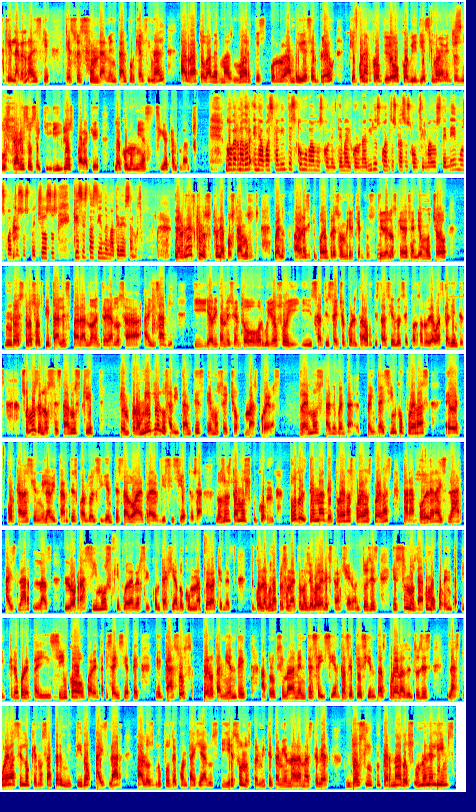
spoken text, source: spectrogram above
que la verdad es que eso es fundamental porque al final al rato va a haber más muertes por hambre y desempleo que por el propio COVID-19. Entonces buscar esos equilibrios para que la economía siga caminando. Gobernador, en Aguascalientes, ¿cómo vamos con el tema del coronavirus? ¿Cuántos casos confirmados tenemos? ¿Cuántos sospechosos? ¿Qué se está haciendo en materia de salud? La verdad es que nosotros le apostamos, bueno, ahora sí que puedo presumir que pues, fui de los que defendió mucho nuestros hospitales para no entregarlos a, a INSABI y ahorita me siento orgulloso y, y, satisfecho por el trabajo que está haciendo el sector salud de Aguascalientes. Somos de los estados que en promedio a los habitantes hemos hecho más pruebas traemos, haz de cuenta, 35 pruebas eh, por cada 100 mil habitantes, cuando el siguiente estado ha de traer 17. O sea, nosotros estamos con todo el tema de pruebas, pruebas, pruebas, para poder aislar, aislar las, los racimos que puede haberse contagiado con una prueba que con alguna persona que nos llegó del extranjero. Entonces, esto nos da como 40, creo 45 o 46, 7 eh, casos pero también de aproximadamente 600, 700 pruebas. Entonces, las pruebas es lo que nos ha permitido aislar a los grupos de contagiados y eso nos permite también nada más tener dos internados, uno en el IMSS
